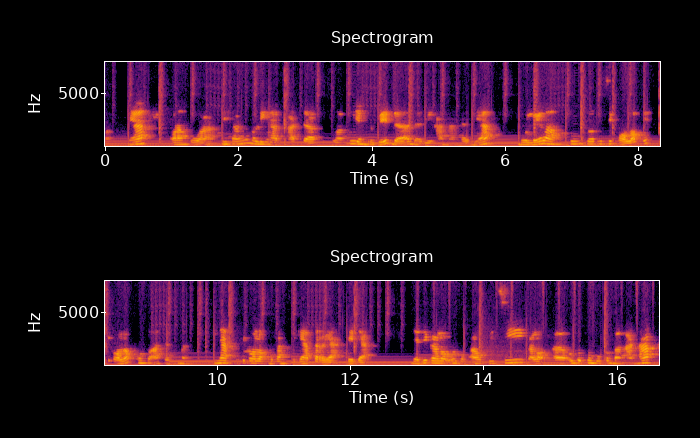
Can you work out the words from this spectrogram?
Maksudnya orang tua misalnya melihat ada sesuatu yang berbeda dari anaknya, boleh langsung ke psikolog ya, psikolog untuk asesmen. Ingat psikolog bukan psikiater ya, beda jadi kalau untuk autisi, kalau uh, untuk tumbuh kembang anak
